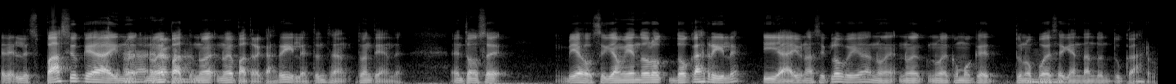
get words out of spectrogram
el espacio que hay no, es para no, es- no es para tres carriles, ¿tú, entiendes? ¿tú entiendes? Entonces, viejo, sigue habiendo lo- dos carriles y hay una ciclovía. No es, no es- no es como que tú no puedes seguir andando en tu carro.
